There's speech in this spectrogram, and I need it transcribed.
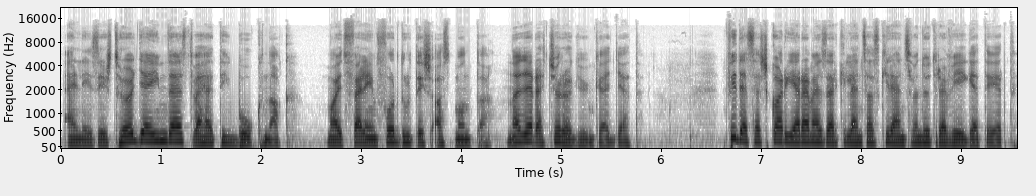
Elnézést, hölgyeim, de ezt vehetik bóknak. Majd felém fordult, és azt mondta, na gyere, csörögjünk egyet. Fideszes karrierem 1995-re véget ért.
